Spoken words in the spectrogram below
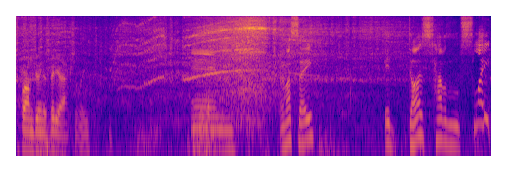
Before I'm doing this video, actually. And I must say, it does have a slight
